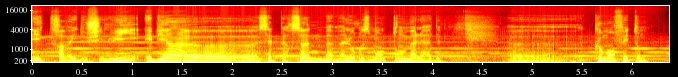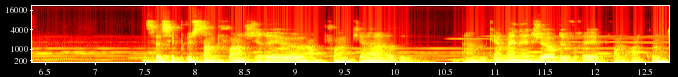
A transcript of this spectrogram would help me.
et travaille de chez lui, eh bien, cette personne, bah, malheureusement, tombe malade. comment fait-on? Ça, c'est plus un point, je dirais, un point qu'un manager devrait prendre en compte.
